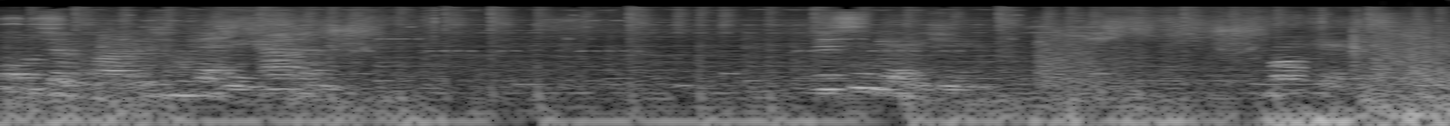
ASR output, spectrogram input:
Autopilot engaged. Cannon. Disengaging. Rocket.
